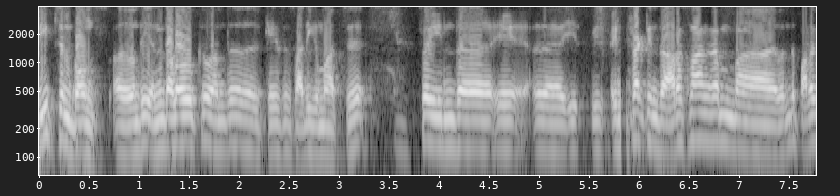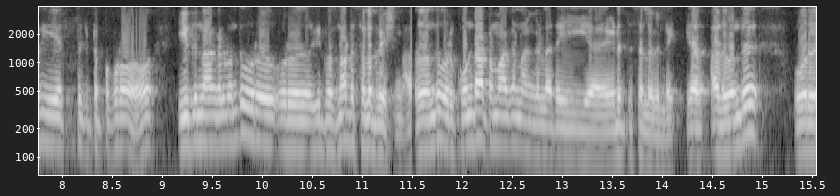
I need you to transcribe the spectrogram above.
லீப்ஸ் அண்ட் பவுன்ஸ் அது வந்து எந்த அளவுக்கு வந்து கேசஸ் அதிகமாச்சு ஸோ இந்த இன்ஃபேக்ட் இந்த அரசாங்கம் வந்து பதவி ஏற்றுக்கிட்டப்ப கூட இது நாங்கள் வந்து ஒரு ஒரு it was not a celebration அது வந்து ஒரு கொண்டாட்டமாக நாங்கள் அதை எடுத்து செல்லவில்லை. அது வந்து ஒரு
